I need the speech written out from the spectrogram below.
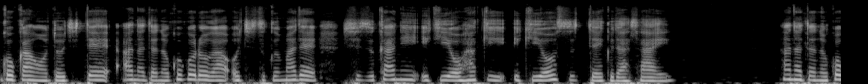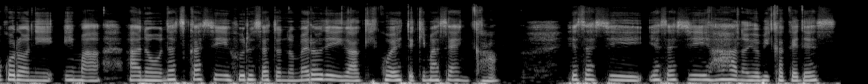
五感を閉じて、あなたの心が落ち着くまで静かに息を吐き、息を吸ってください。あなたの心に今、あの懐かしいふるさとのメロディーが聞こえてきませんか？優しい、優しい母の呼びかけです。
